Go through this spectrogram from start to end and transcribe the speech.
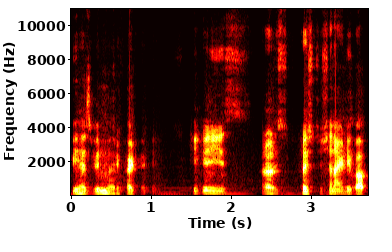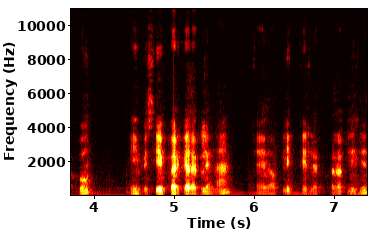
P has been verified करके। ठीक है, इस रजिस्ट्रेशन आई डी को आपको यहीं पे सेव करके रख लेना है। चाहे आप लिख के रख लीजिए।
